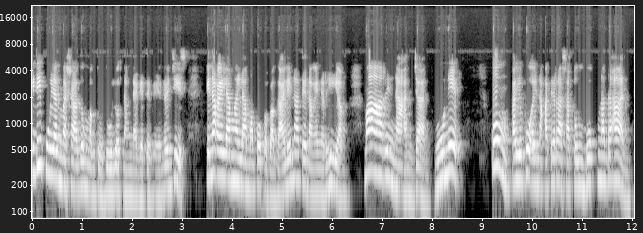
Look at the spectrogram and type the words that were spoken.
hindi po yan masyadong magdudulot ng negative energies. Kinakailangan lamang po pabagalin natin ang enerhiyang maaaring naandyan. Ngunit, kung kayo po ay nakatira sa tumbok na daan,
